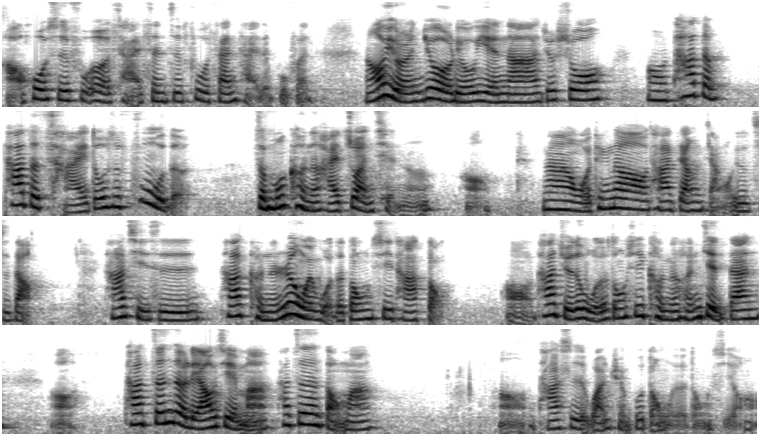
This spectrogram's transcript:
好，或是负二财，甚至负三财的部分，然后有人就有留言呐，就说，哦，他的他的财都是负的，怎么可能还赚钱呢？好，那我听到他这样讲，我就知道。他其实他可能认为我的东西他懂哦，他觉得我的东西可能很简单哦，他真的了解吗？他真的懂吗？哦，他是完全不懂我的东西哦，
